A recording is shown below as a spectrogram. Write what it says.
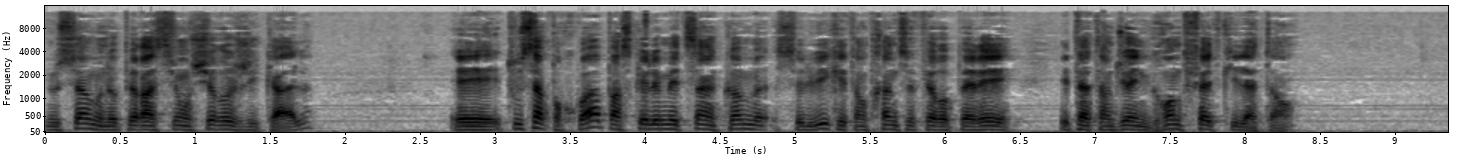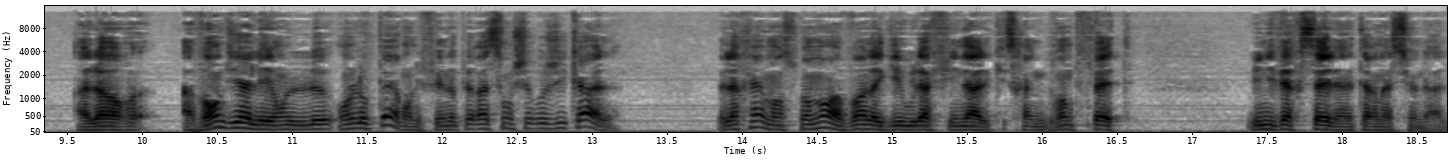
Nous sommes en opération chirurgicale. Et tout ça pourquoi? Parce que le médecin, comme celui qui est en train de se faire opérer, est attendu à une grande fête qui l'attend. Alors, avant d'y aller, on l'opère, on, lui fait une opération chirurgicale. Et la en ce moment, avant la Géoula finale, qui sera une grande fête, universelle et internationale.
